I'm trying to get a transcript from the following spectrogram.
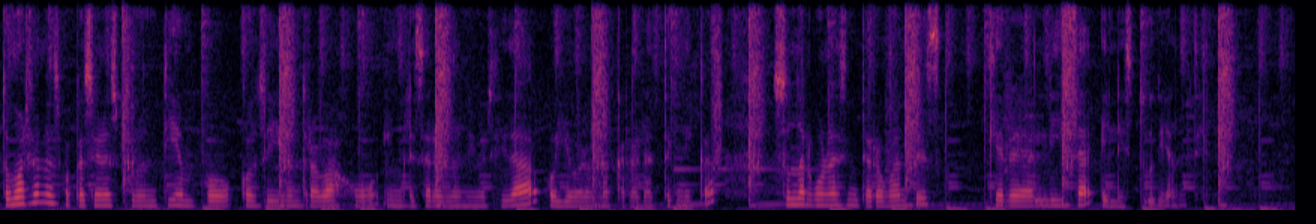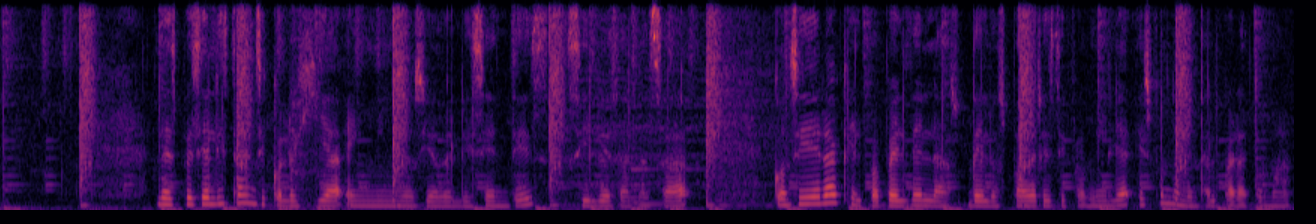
Tomarse unas vacaciones por un tiempo, conseguir un trabajo, ingresar a la universidad o llevar una carrera técnica son algunas interrogantes que realiza el estudiante. La especialista en psicología en niños y adolescentes, Silvia Salazar, Considera que el papel de, los padres de familia es fundamental para tomar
